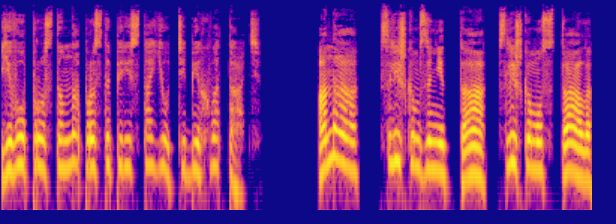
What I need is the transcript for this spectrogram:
его просто-напросто перестает тебе хватать. Она слишком занята, слишком устала,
